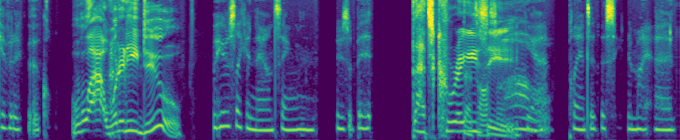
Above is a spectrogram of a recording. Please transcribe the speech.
Give it a Google. Wow. What did he do? He was like announcing. There's a bit. That's crazy. awesome. Oh. Yeah, planted the seed in my head,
